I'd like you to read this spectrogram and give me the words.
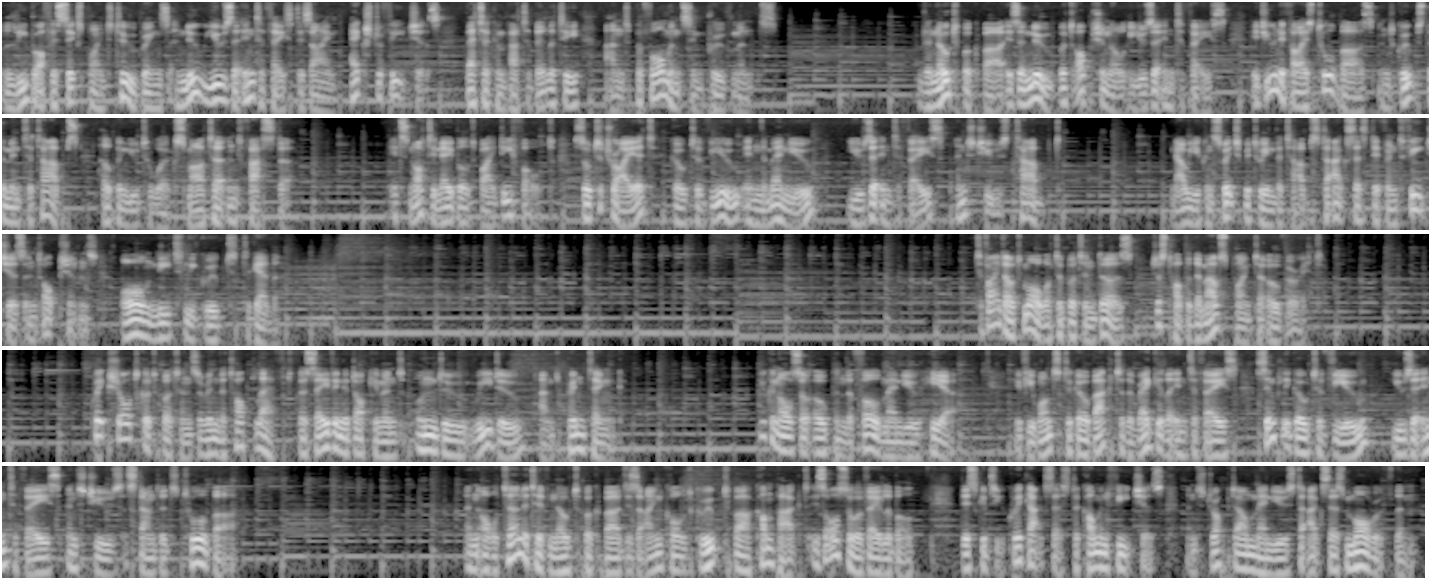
LibreOffice 6.2 brings a new user interface design, extra features, better compatibility, and performance improvements. The notebook bar is a new but optional user interface. It unifies toolbars and groups them into tabs, helping you to work smarter and faster. It's not enabled by default, so to try it, go to View in the menu, User Interface and choose Tabbed. Now you can switch between the tabs to access different features and options, all neatly grouped together. To find out more what a button does, just hover the mouse pointer over it. Quick shortcut buttons are in the top left for saving a document, undo, redo, and printing. You can also open the full menu here. If you want to go back to the regular interface, simply go to View, User Interface and choose Standard Toolbar. An alternative notebook bar design called Grouped Bar Compact is also available. This gives you quick access to common features and drop-down menus to access more of them.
